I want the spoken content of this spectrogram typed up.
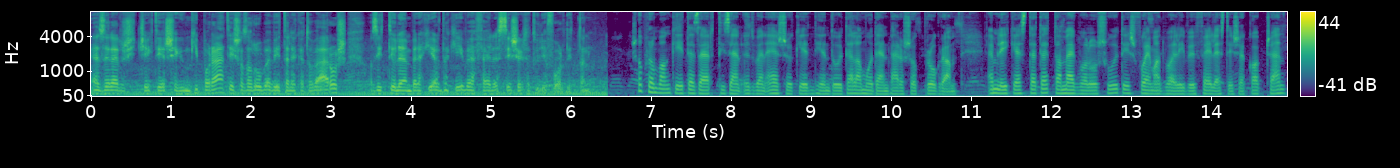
ezzel erősítsék térségünk iparát és az adóbevételeket a város, az itt élő emberek érdekével fejlesztésekre tudja fordítani. Sopronban 2015-ben elsőként indult el a Modern Városok program. Emlékeztetett a megvalósult és folyamatban lévő fejlesztések kapcsán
